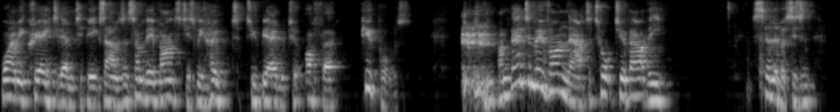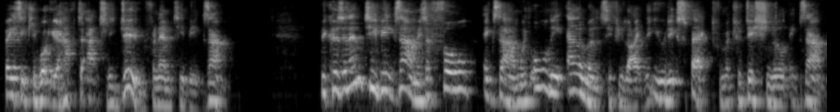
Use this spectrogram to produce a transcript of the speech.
why we created MTB exams and some of the advantages we hoped to be able to offer pupils. I'm going to move on now to talk to you about the syllabuses and basically what you have to actually do for an MTB exam. Because an MTB exam is a full exam with all the elements, if you like, that you would expect from a traditional exam,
